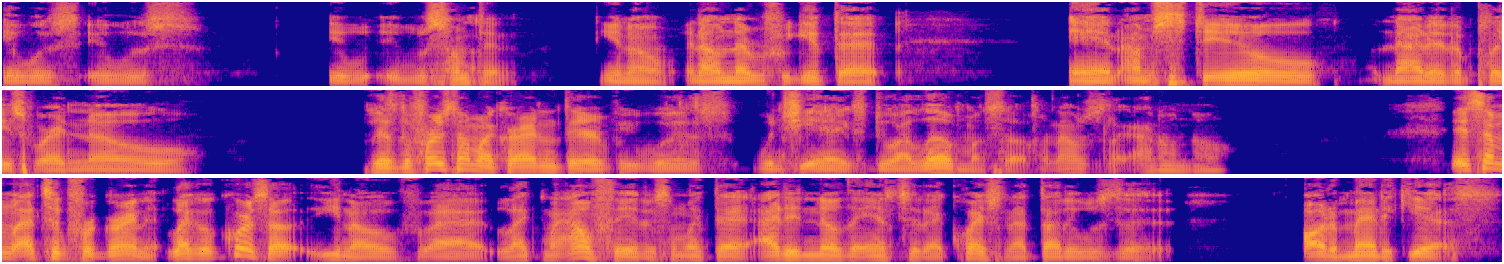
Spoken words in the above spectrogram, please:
it was it was it it was something you know and I'll never forget that and I'm still not at a place where I know because the first time I cried in therapy was when she asked, "Do I love myself?" and I was like, "I don't know." It's something I took for granted. Like, of course, I, you know, if I like my outfit or something like that, I didn't know the answer to that question. I thought it was a automatic yes.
